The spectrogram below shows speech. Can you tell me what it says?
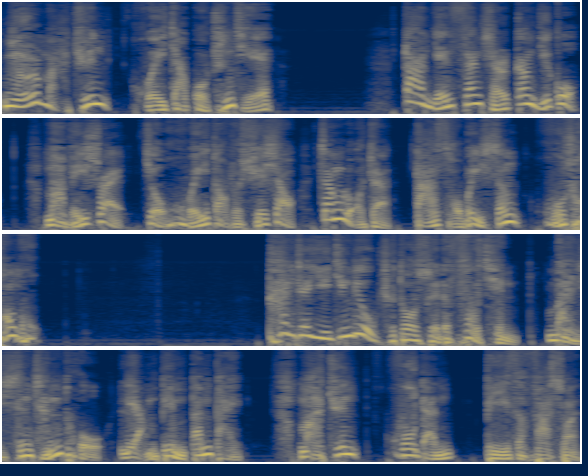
女儿马军回家过春节。大年三十刚一过，马维帅就回到了学校，张罗着打扫卫生、糊窗户。看着已经六十多岁的父亲满身尘土、两鬓斑白，马军忽然鼻子发酸。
